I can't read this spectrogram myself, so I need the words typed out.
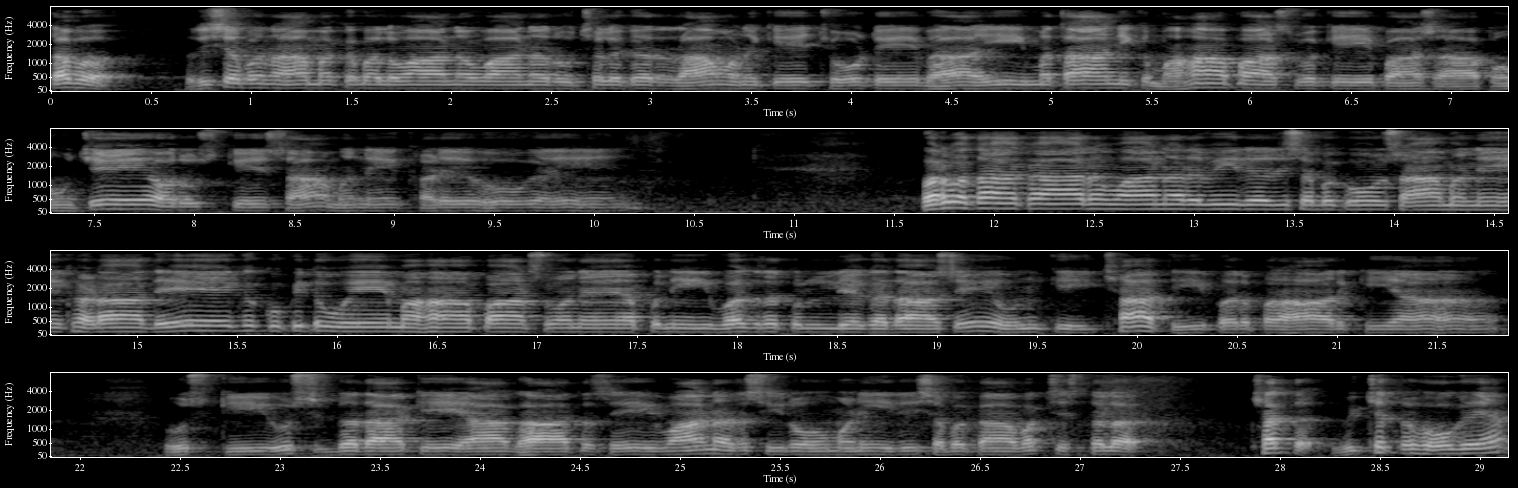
तब ऋषभ नामक बलवान वानर उछल कर रावण के छोटे भाई मतानिक महापार्श्व के पास आ पहुँचे और उसके सामने खड़े हो गए। पर्वताकार वानर वीर ऋषभ को सामने खड़ा देख कुपित हुए महापार्श्व ने अपनी वज्र तुल्य गदा से उनकी छाती पर प्रहार किया। उसकी उस गदा के आघात से वानर शिरोमणि ऋषभ का वक्षस्थल छत विक्षत हो गया।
